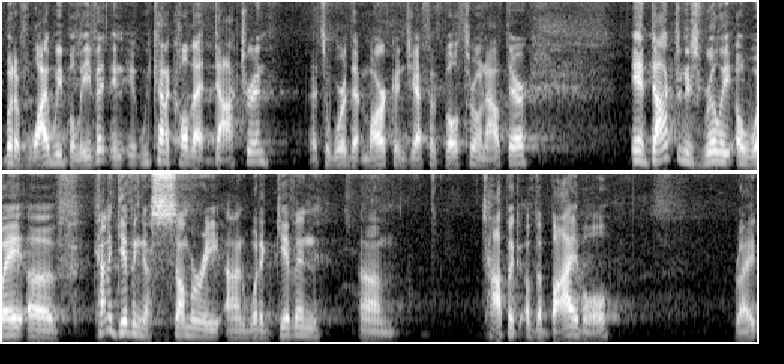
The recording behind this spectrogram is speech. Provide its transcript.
but of why we believe it. And it, we kind of call that doctrine. That's a word that Mark and Jeff have both thrown out there. And doctrine is really a way of kind of giving a summary on what a given um, topic of the Bible, right,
